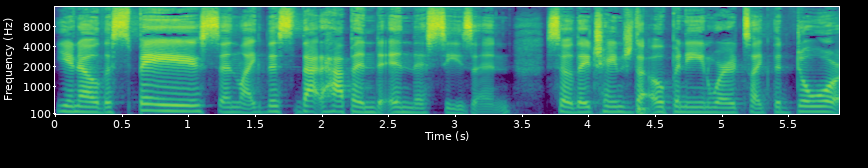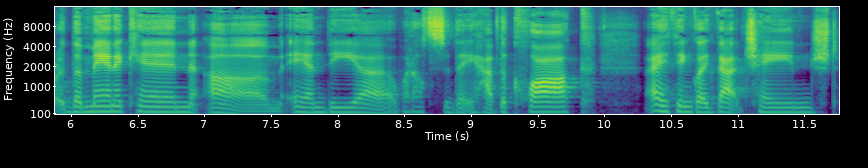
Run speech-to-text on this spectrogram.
you know the space and like this that happened in this season so they changed the opening where it's like the door the mannequin um and the uh what else did they have the clock I think like that changed.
